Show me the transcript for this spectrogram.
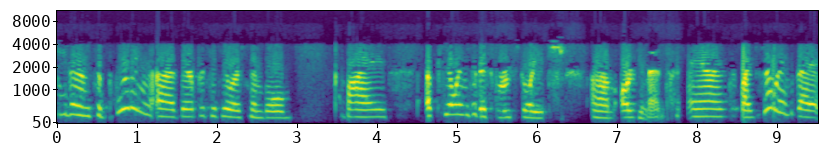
see them supporting uh, their particular symbol by appealing to this Grossdeutsch um, argument and by showing that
